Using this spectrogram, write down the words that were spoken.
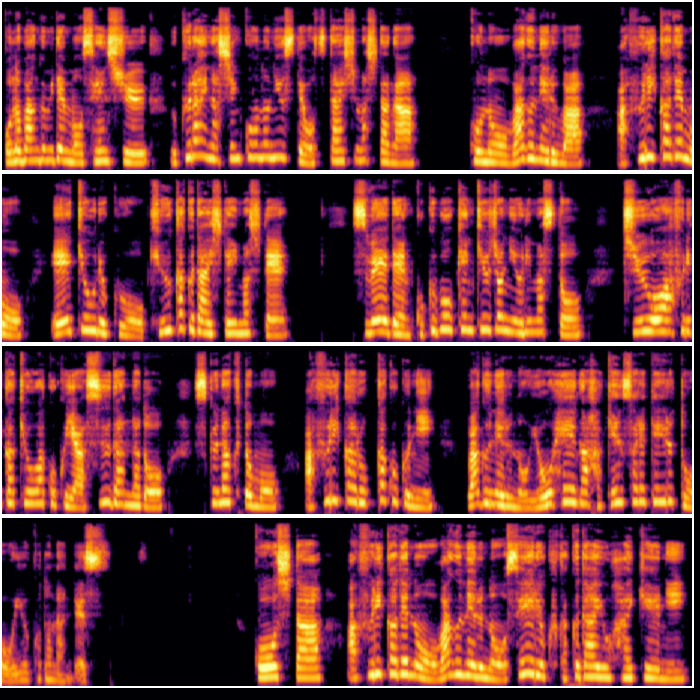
この番組でも先週、ウクライナ侵攻のニュースでお伝えしましたが、このワグネルはアフリカでも影響力を急拡大していまして、スウェーデン国防研究所によりますと、中央アフリカ共和国やスーダンなど、少なくともアフリカ6カ国にワグネルの傭兵が派遣されているということなんです。こうしたアフリカでのワグネルの勢力拡大を背景に、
